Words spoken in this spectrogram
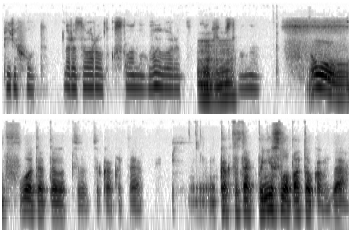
переход, разворот к слону, выворот угу. слона. Ну, вот это вот, это как это, как-то так понесло потоком, да.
